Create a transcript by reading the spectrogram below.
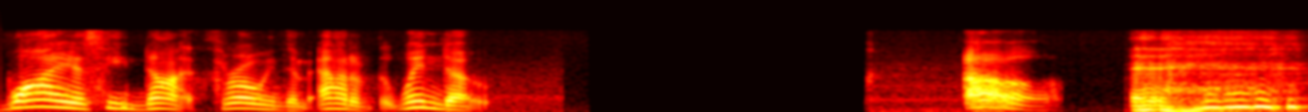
Why is he not throwing them out of the window? Oh, and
